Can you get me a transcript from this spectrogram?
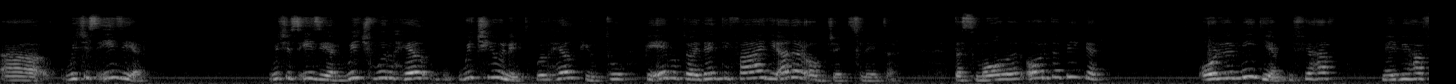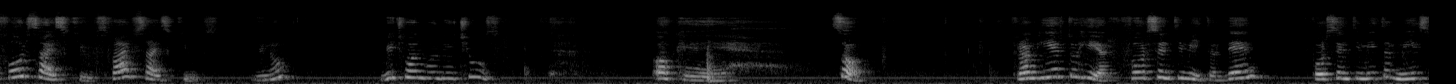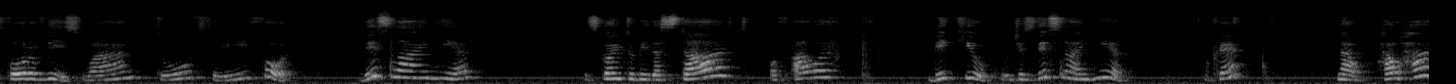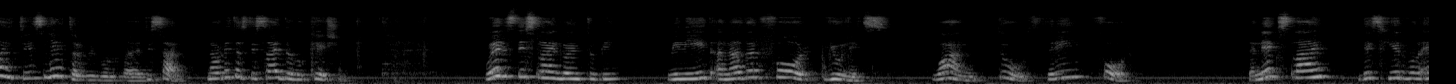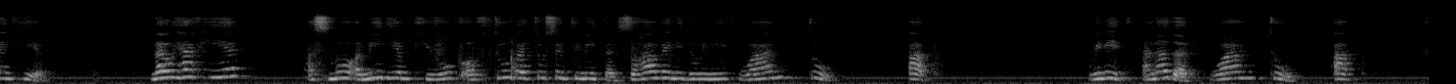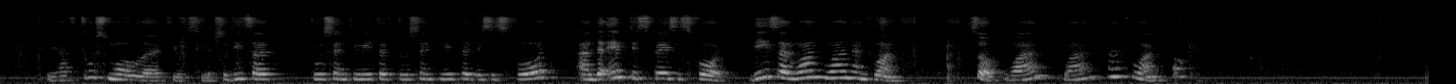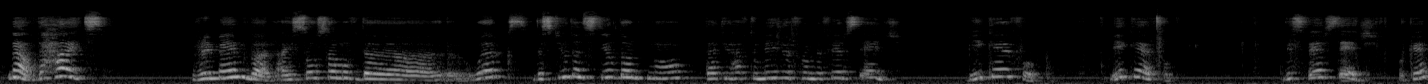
Uh, which is easier? Which is easier? Which will help? Which unit will help you to be able to identify the other objects later? The smaller or the bigger? Or the medium? If you have, maybe you have four size cubes, five size cubes, you know? Which one will you choose? Okay. So, from here to here, four centimeter. Then, four centimeter means four of these. One, two, three, four. This line here is going to be the start of our big cube, which is this line here. Okay? Now, how high it is later we will uh, decide. Now let us decide the location. Where is this line going to be? We need another four units. One, two, three, four. The next line, this here will end here. Now we have here a small, a medium cube of 2 by 2 centimeters. So how many do we need? 1, 2, up. We need another 1, 2, up. We have two small uh, cubes here. So these are 2 centimeter, 2 centimeter, this is 4, and the empty space is 4. These are 1, 1, and 1. So 1, 1, and 1. Okay. Now the heights Remember, I saw some of the uh, works, the students still don't know that you have to measure from the first edge. Be careful, be careful. This first edge okay?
